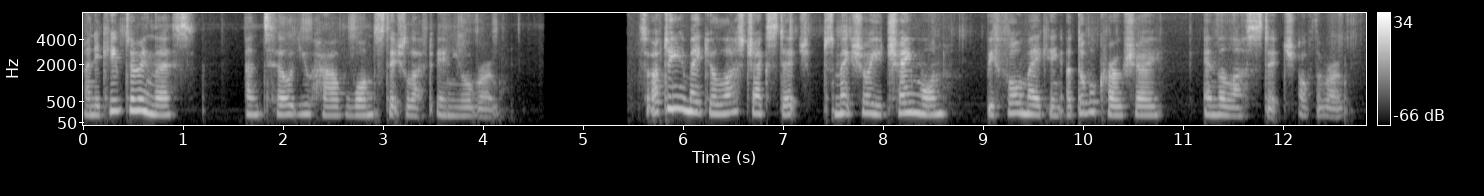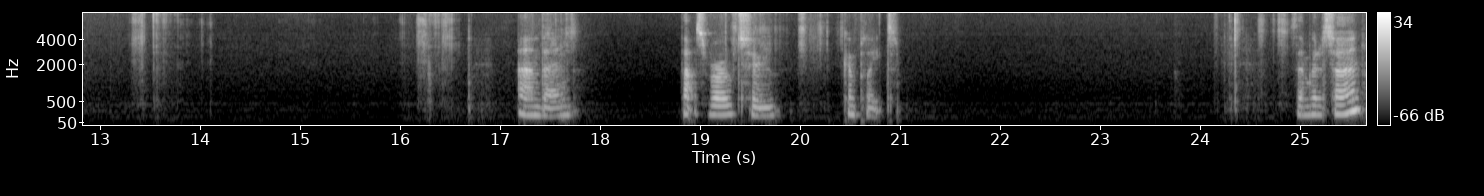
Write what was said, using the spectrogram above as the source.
And you keep doing this until you have one stitch left in your row. So after you make your last jag stitch, just make sure you chain one before making a double crochet in the last stitch of the row. And then that's row two complete. So I'm going to turn,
